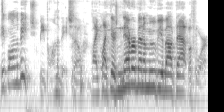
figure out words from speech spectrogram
People on the beach. People on the beach. So, like, like there's never been a movie about that before.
